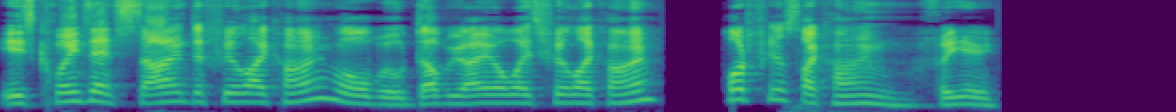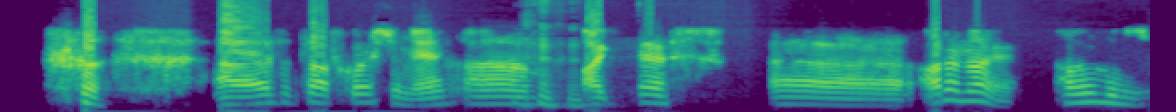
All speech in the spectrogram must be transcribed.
Is Queensland starting to feel like home, or will WA always feel like home? What feels like home for you? uh, that's a tough question, man. Um, I guess uh, I don't know. Home is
